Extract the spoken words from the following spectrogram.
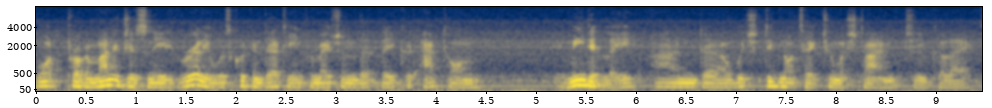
What program managers needed really was quick and dirty information that they could act on immediately and uh, which did not take too much time to collect.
